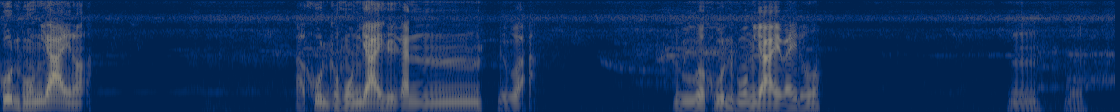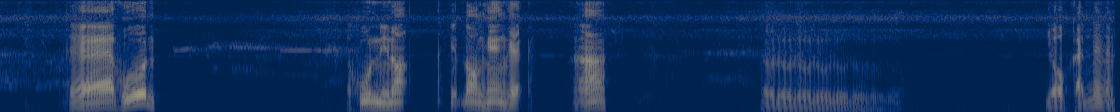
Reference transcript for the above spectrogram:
คุณห่วงยายเนาะ อะคุณกับห่วงใยคือกันดูอะดูว่าคุณห่วงใยไปดู อืมดูแท้คุณอะคุณนี่เนาะเห็ดน่องแห้งแท้ฮะดูดูดูดูดูดูดูดูหยอกกันนั่นน่ะ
